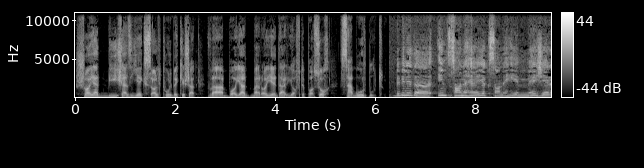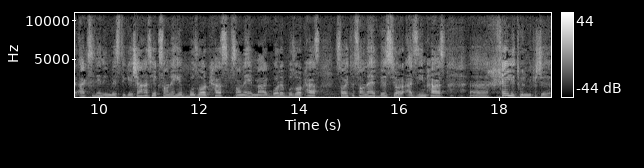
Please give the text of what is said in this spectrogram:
شاید بیش از یک سال طول بکشد و باید برای دریافت پاسخ صبور بود. ببینید این سانحه یک سانحه میجر اکسیدنت اینوستیگیشن هست یک سانحه بزرگ هست سانحه مرگبار بزرگ هست سایت سانحه بسیار عظیم هست. خیلی طول می‌کشه.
